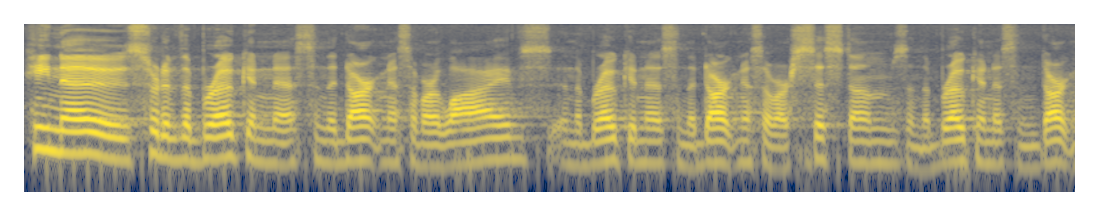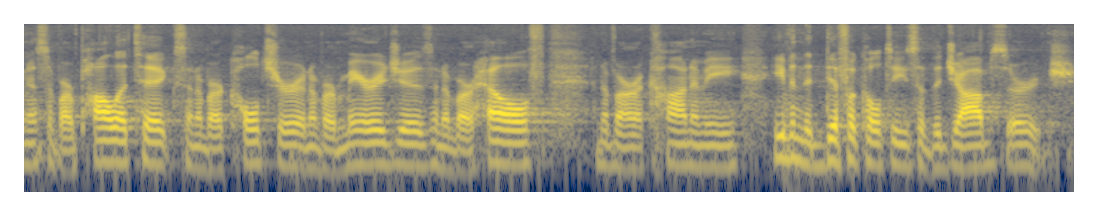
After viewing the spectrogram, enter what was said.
He knows sort of the brokenness and the darkness of our lives, and the brokenness and the darkness of our systems, and the brokenness and darkness of our politics, and of our culture, and of our marriages, and of our health, and of our economy, even the difficulties of the job search.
